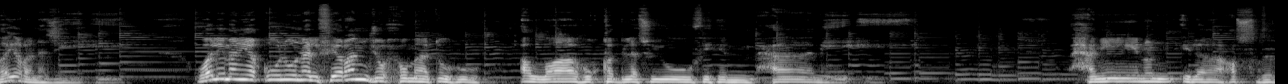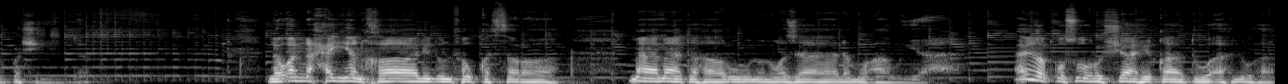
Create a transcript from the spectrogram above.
غير نزيه. ولمن يقولون الفرنج حماته الله قبل سيوفهم حاميه. حنين إلى عصر الرشيد. لو أن حيا خالد فوق الثرى ما مات هارون وزال معاوية. أين القصور الشاهقات وأهلها؟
